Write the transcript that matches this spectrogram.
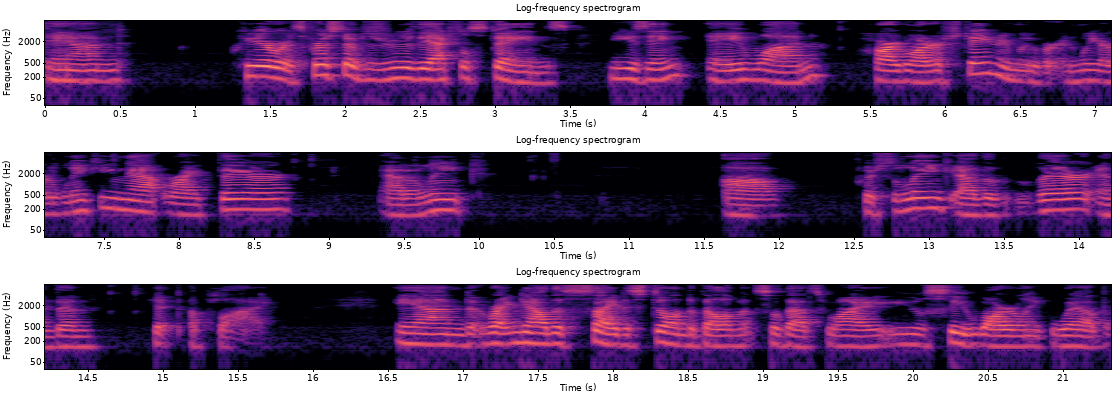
And here its first step is remove the actual stains using A1 hard water stain remover. And we are linking that right there. Add a link, uh, push the link, add the there, and then hit apply. And right now this site is still in development, so that's why you'll see Waterlink Web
